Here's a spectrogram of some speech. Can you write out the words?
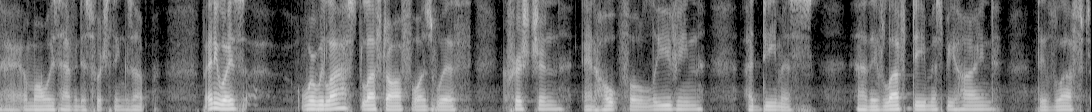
I'm always having to switch things up. But anyways, where we last left off was with Christian and hopeful leaving a Demas. Uh, they've left Demas behind. They've left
